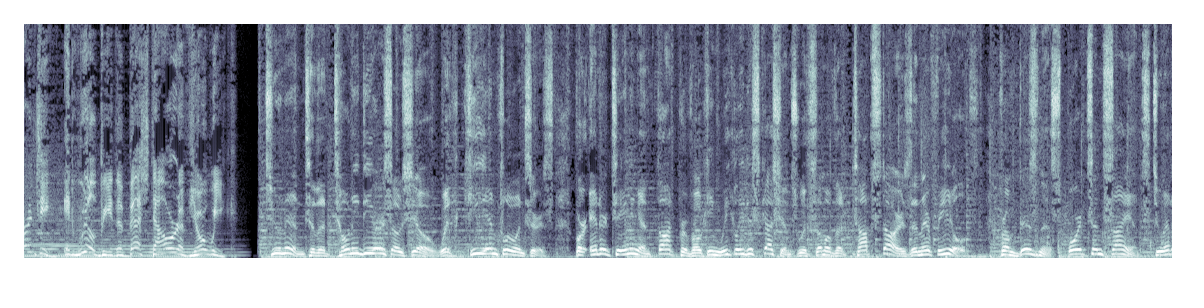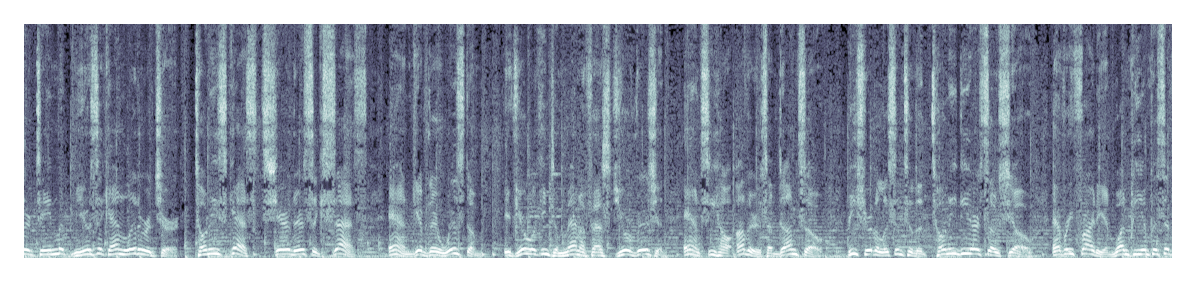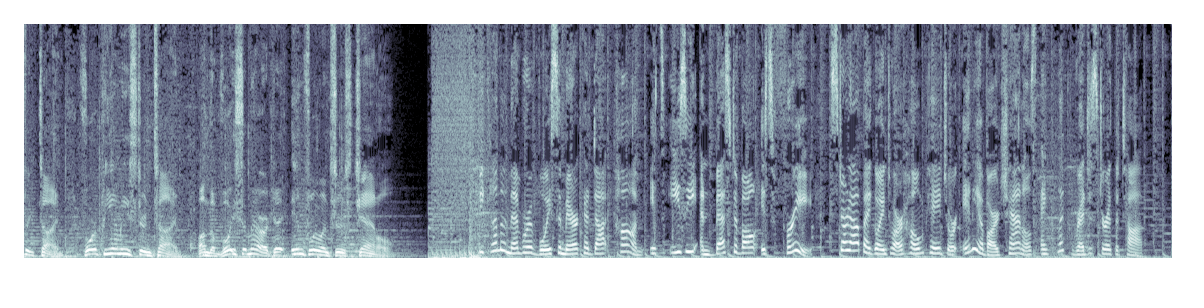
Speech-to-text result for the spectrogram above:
it will be the best hour of your week. Tune in to the Tony D'Urso Show with key influencers for entertaining and thought provoking weekly discussions with some of the top stars in their fields. From business, sports, and science to entertainment, music, and literature, Tony's guests share their success and give their wisdom. If you're looking to manifest your vision and see how others have done so, be sure to listen to the Tony D'Urso Show every Friday at 1 p.m. Pacific Time, 4 p.m. Eastern Time on the Voice America Influencers channel. Become a member of VoiceAmerica.com. It's easy and best of all, it's free. Start out by going to our homepage or any of our channels and click register at the top.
